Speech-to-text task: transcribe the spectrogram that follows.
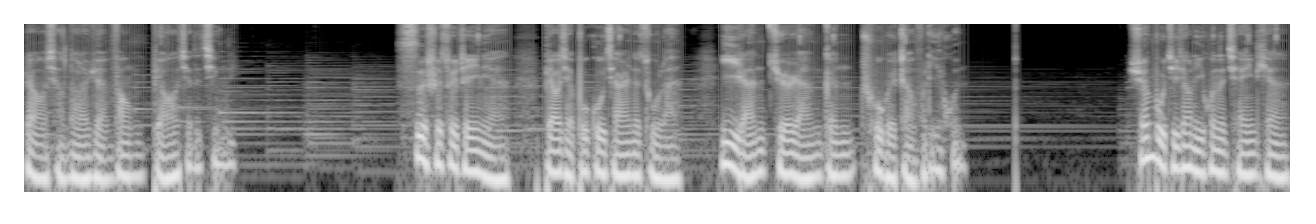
让我想到了远方表姐的经历。四十岁这一年，表姐不顾家人的阻拦，毅然决然跟出轨丈夫离婚。宣布即将离婚的前一天，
